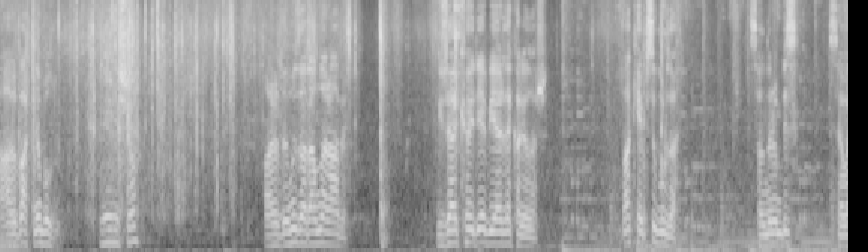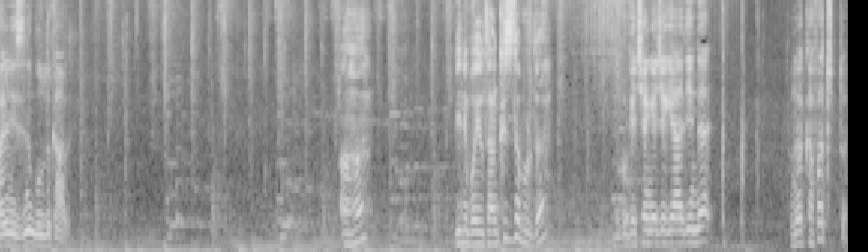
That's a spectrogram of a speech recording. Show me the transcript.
Abi bak ne buldum. Neymiş o? Aradığımız adamlar abi. Güzelköy diye bir yerde kalıyorlar. Bak hepsi burada. Sanırım biz Seval'in izini bulduk abi. Aha. Beni bayıltan kız da burada. Bu geçen gece geldiğinde buna kafa tuttu.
